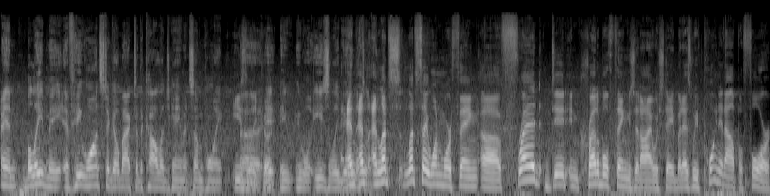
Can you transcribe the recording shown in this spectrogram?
And believe me, if he wants to go back to the college game at some point, Easily uh, could. He, he will easily be And, and, and let's let's say one more thing. Uh, Fred did incredible things at Iowa State, but as we pointed out before,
